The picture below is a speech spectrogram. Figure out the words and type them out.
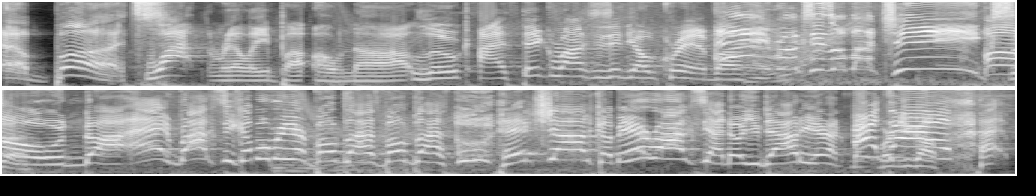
a butt. What? Really? But oh no, Luke. I think Roxy's in your crib. Uh. Hey, Roxy's on my cheeks. Oh no! Hey, Roxy, come over here. Bone blast, bone blast. Hit ya. Come here, Roxy. I know you down here. Wait, I where'd you go? died. Hey,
